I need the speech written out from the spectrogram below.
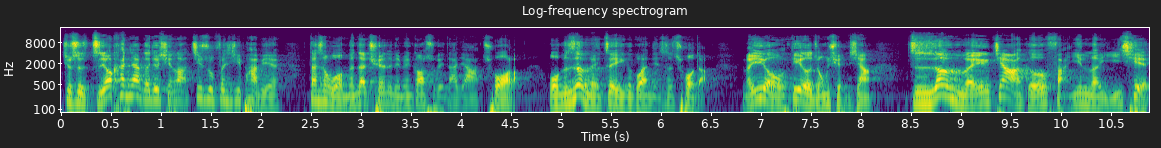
就是只要看价格就行了，技术分析怕别。但是我们在圈子里面告诉给大家错了，我们认为这一个观点是错的，没有第二种选项，只认为价格反映了一切，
